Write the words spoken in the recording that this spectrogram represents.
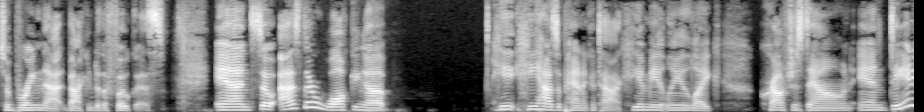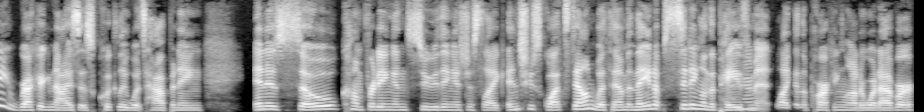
to bring that back into the focus. And so as they're walking up, he he has a panic attack. He immediately like crouches down and Dani recognizes quickly what's happening and is so comforting and soothing. It's just like, and she squats down with him and they end up sitting on the mm-hmm. pavement, like in the parking lot or whatever.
